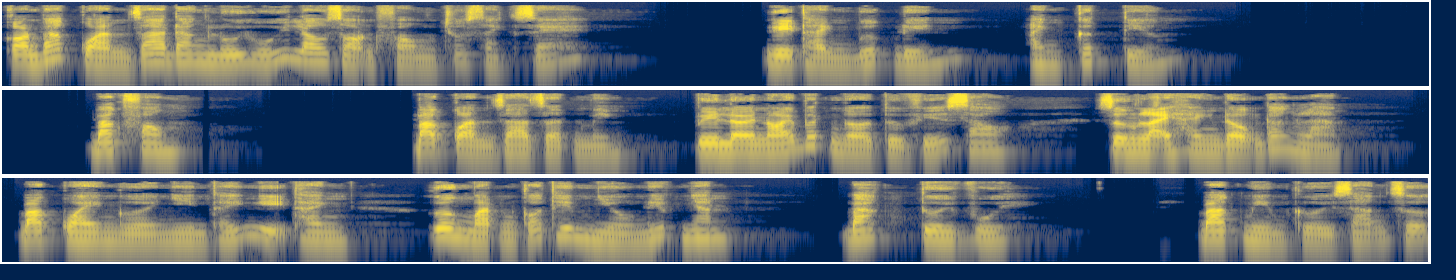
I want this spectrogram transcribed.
còn bác quản gia đang lúi húi lau dọn phòng cho sạch sẽ. Nghị Thành bước đến, anh cất tiếng. Bác Phong. Bác quản gia giật mình vì lời nói bất ngờ từ phía sau, dừng lại hành động đang làm. Bác quay người nhìn thấy Nghị Thành, gương mặt có thêm nhiều nếp nhăn. Bác tươi vui. Bác mỉm cười rạng rỡ,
